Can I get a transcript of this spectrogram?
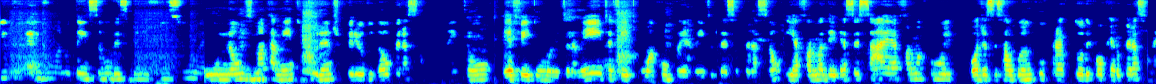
E o critério de manutenção desse benefício é o não desmatamento durante o período da operação. Então, é feito um monitoramento, é feito um acompanhamento dessa operação e a forma dele acessar é a forma como ele pode acessar o banco para toda e qualquer operação, né?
